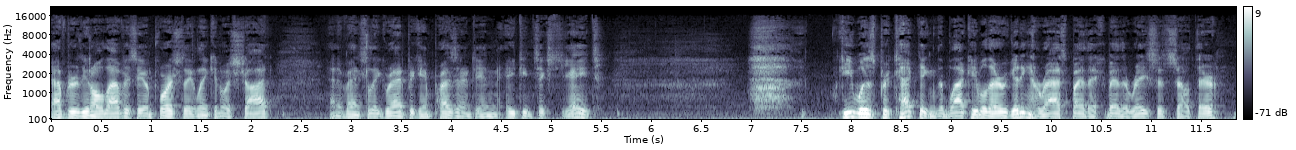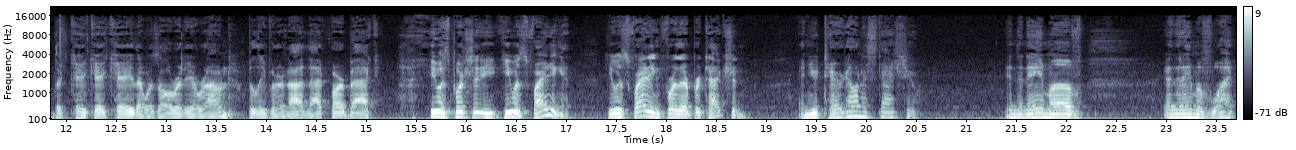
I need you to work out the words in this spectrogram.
After you know, obviously, unfortunately, Lincoln was shot, and eventually Grant became president in 1868 he was protecting the black people that were getting harassed by the by the racists out there, the KKK that was already around. Believe it or not, that far back, he was pushing. He, he was fighting it. He was fighting for their protection, and you tear down a statue in the name of, in the name of what?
